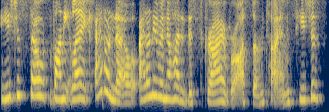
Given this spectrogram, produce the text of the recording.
he's just so funny. Like, I don't know. I don't even know how to describe Ross sometimes. He's just,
